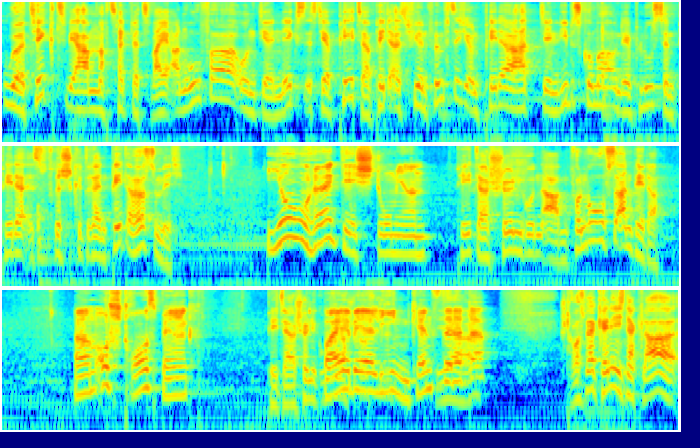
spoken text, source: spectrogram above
Uhr tickt. Wir haben noch Zeit für zwei Anrufer und der nächste ist der Peter. Peter ist 54 und Peter hat den Liebeskummer und den Blues, denn Peter ist frisch getrennt. Peter, hörst du mich? Jo, hör dich, Domian. Peter, schönen guten Abend. Von wo rufst du an, Peter? Ähm, aus Strausberg. Peter, schöne Grüße. Bei. Berlin. Kennst du Ja. das? da? Strausberg kenne ich, na klar.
